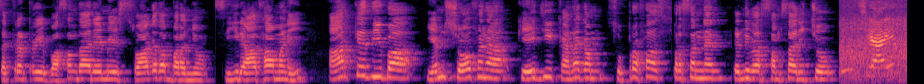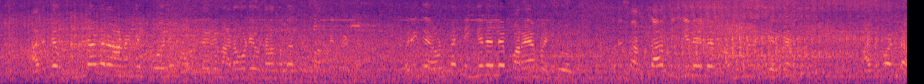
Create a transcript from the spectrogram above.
സെക്രട്ടറി വസന്ത രമേശ് സ്വാഗതം പറഞ്ഞു. C Radhamani R K Deepa M Shobhana K G Kanakam Suprabhas Prasannan എന്നിവർ സംസാരിച്ചു. തീർച്ചയായും അതിന്റെ ഉന്നതരാണെങ്കിൽ പോലും അവർക്കൊരു നടപടി ഉണ്ടാകുന്നത് പറഞ്ഞിട്ടുണ്ട്. ഒരു ഗവൺമെന്റ് ഇങ്ങനെയല്ലേ പറയാൻ പറ്റുള്ളൂ? സർക്കാർ ഇങ്ങനെയെല്ലാം സംബന്ധിച്ചിരിക്കണം. അതുകൊണ്ട്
